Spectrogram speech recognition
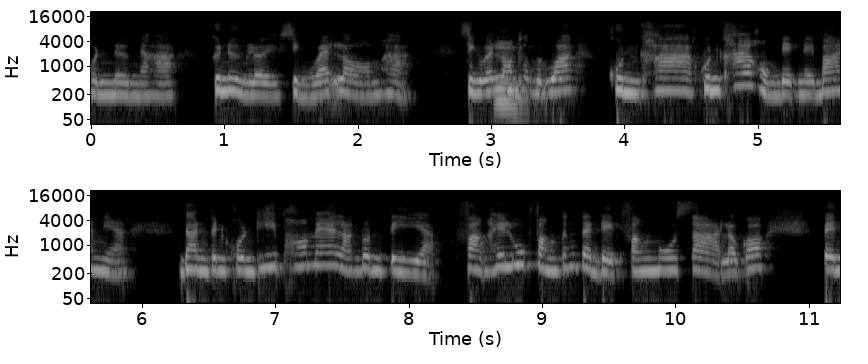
คนหนึ่งนะคะ คือหนึ่งเลยสิ่งแวดล้อมค่ะ สิ่งแวดล้อมอืมสมมติว่าคุณค่าคุณค่าของเด็กในบ้านเนี้ย ดันเป็นคนที่พ่อแม่รักดนตรีอะฟังให้ลูกฟังตั้งแต่เด็กฟังโมซาร์ทแล้วก็เป็น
